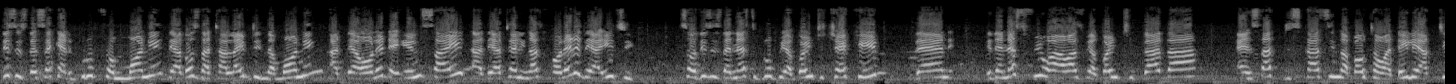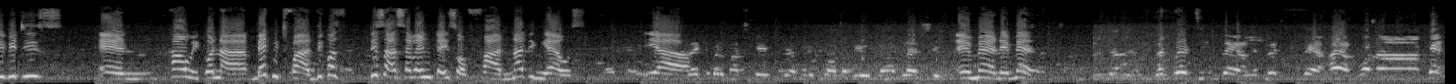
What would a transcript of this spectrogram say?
This is the second group from morning. There are those that arrived in the morning and they are already inside. And they are telling us already they are eating. So this is the next group we are going to check in. Then in the next few hours, we are going to gather and start discussing about our daily activities and how we're gonna make it fun because these are seven days of fun, nothing else. Okay. Yeah. Thank you very much, Kate. We are very proud of you. God bless you. Amen. Amen. The great team there, the great team there. Haya, bwana Ken.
